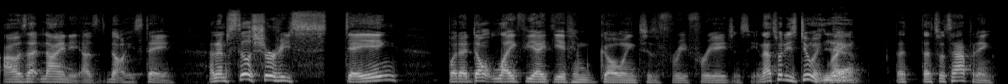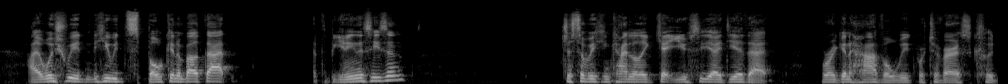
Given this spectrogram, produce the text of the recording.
I was at 90. I was no, he's staying. And I'm still sure he's staying, but I don't like the idea of him going to the free free agency. And that's what he's doing, Yeah. right? That that's what's happening. I wish we he would spoken about that at the beginning of the season. Just so we can kind of like get used to the idea that we're going to have a week where Tavares could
